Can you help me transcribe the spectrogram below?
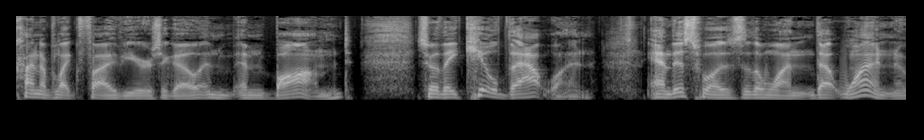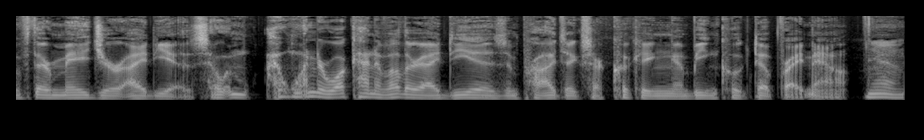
kind of like five years ago and, and bombed. So they killed that one. And this was the one that one of their major ideas. So um, i wonder what kind of other ideas and projects are cooking and being cooked up right now. Yeah.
